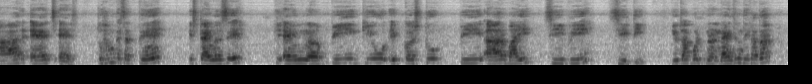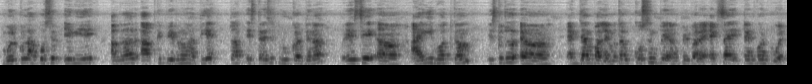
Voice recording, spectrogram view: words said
आर एच एस तो हम कह सकते हैं इस ट्राइंगल से कि angle P Q equals to P R by C P C T ये तो आपको नाइन्थ में देखा था बिल्कुल आपको सिर्फ़ एक ये अगर आपके पेपर में आती है तो आप इस तरह से प्रूव कर देना। ऐसे आएगी बहुत कम। इसको जो एग्ज़ाम्पल है मतलब क्वेश्चन पे, पेपर है एक्साइज टेन पॉइंट टू है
